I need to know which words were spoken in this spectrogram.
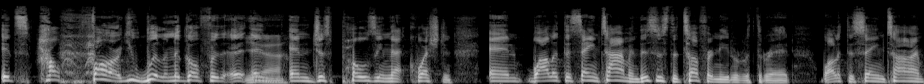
it's how far are you willing to go for the, and, Yeah. and just posing that question. And while at the same time, and this is the tougher needle to thread, while at the same time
